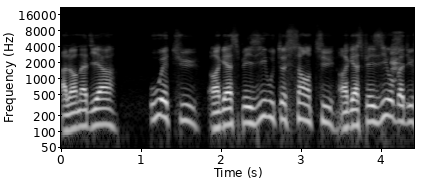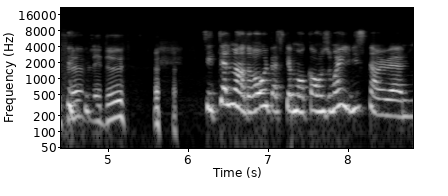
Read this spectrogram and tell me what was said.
Alors, Nadia, où es-tu? En Gaspésie, où te sens-tu? En Gaspésie, au bas du fleuve, les deux? c'est tellement drôle parce que mon conjoint, lui, c'est un, euh,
